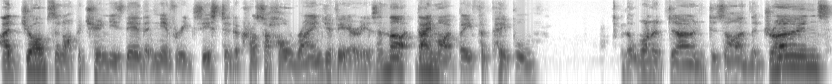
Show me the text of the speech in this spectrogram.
are jobs and opportunities there that never existed across a whole range of areas. And they might be for people that want to design the drones,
